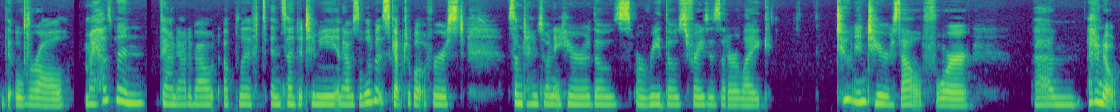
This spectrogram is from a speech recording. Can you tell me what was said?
the overall, my husband found out about Uplift and sent it to me, and I was a little bit skeptical at first sometimes when I hear those or read those phrases that are like, tune into yourself, or um, I don't know,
